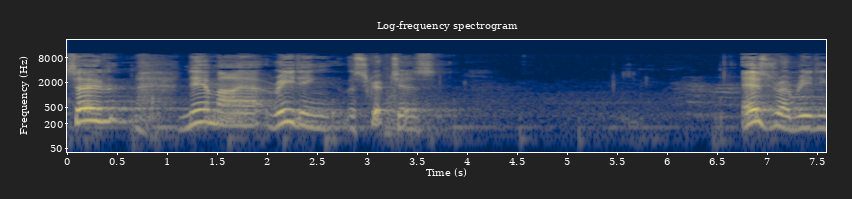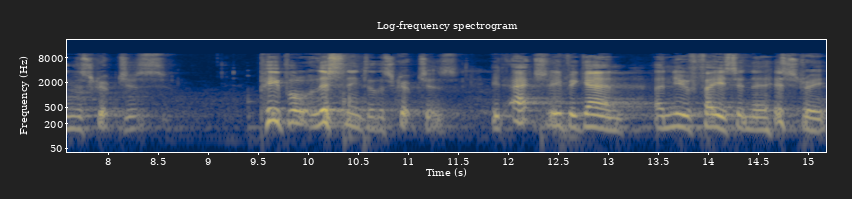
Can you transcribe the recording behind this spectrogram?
So, Nehemiah reading the scriptures, Ezra reading the scriptures, people listening to the scriptures, it actually began a new phase in their history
